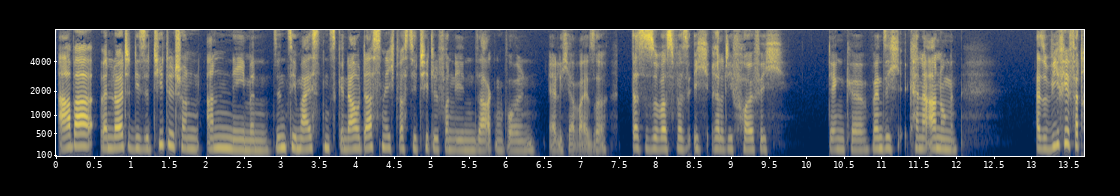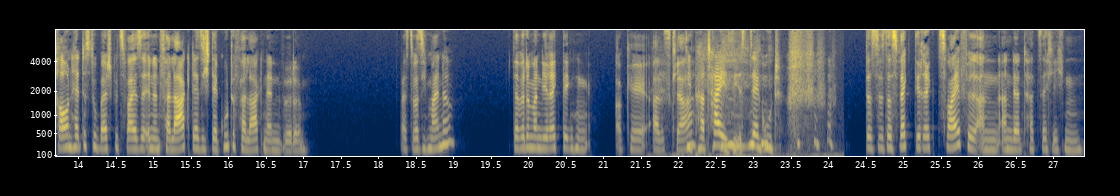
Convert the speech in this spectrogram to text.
Aber wenn Leute diese Titel schon annehmen, sind sie meistens genau das nicht, was die Titel von ihnen sagen wollen, ehrlicherweise. Das ist sowas, was ich relativ häufig denke. Wenn sich, keine Ahnung, also wie viel Vertrauen hättest du beispielsweise in einen Verlag, der sich der gute Verlag nennen würde? Weißt du, was ich meine? Da würde man direkt denken, okay, alles klar Die Partei, sie ist sehr gut. das, das weckt direkt Zweifel an, an der tatsächlichen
